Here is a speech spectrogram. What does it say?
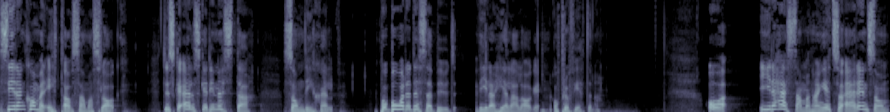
Sedan kommer ett av samma slag. Du ska älska din nästa som dig själv. På båda dessa bud vilar hela lagen och profeterna. Och i det här sammanhanget så är det en som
